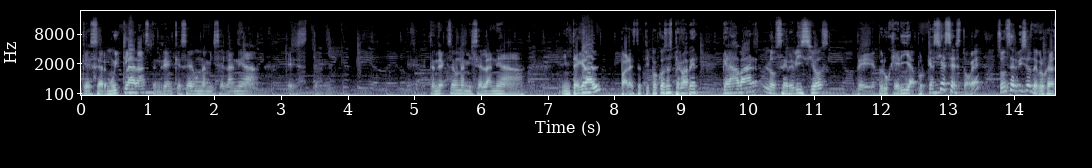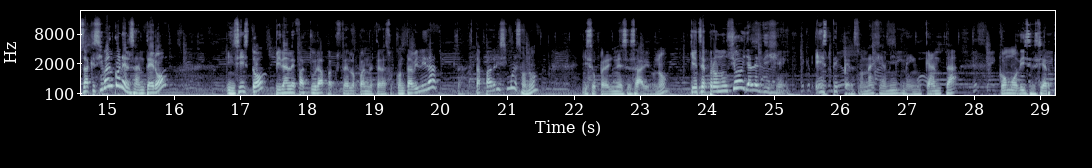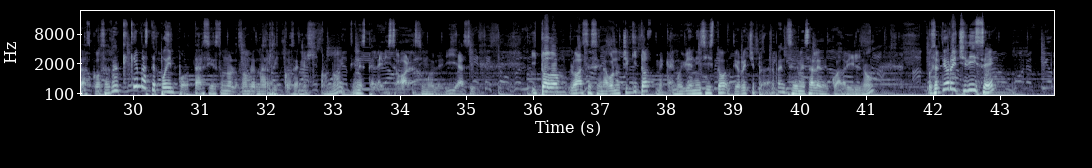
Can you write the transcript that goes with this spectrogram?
que ser muy claras, tendrían que ser una miscelánea, este, eh, tendría que ser una miscelánea integral para este tipo de cosas, pero a ver, grabar los servicios de brujería, porque así es esto, ¿eh? Son servicios de brujería. O sea, que si van con el santero, insisto, pídanle factura para que ustedes lo puedan meter a su contabilidad. Está padrísimo eso, ¿no? Y súper innecesario, ¿no? Quien se pronunció, ya les dije, este personaje a mí me encanta cómo dice ciertas cosas. ¿qué, más te puede importar si es uno de los hombres más ricos de México, ¿no? Y tienes televisoras y mueblerías y, y todo lo haces en abonos chiquitos. Me cae muy bien, insisto, el tío Richie, pero de repente se me sale del cuadril, ¿no? Pues el tío Richie dice,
